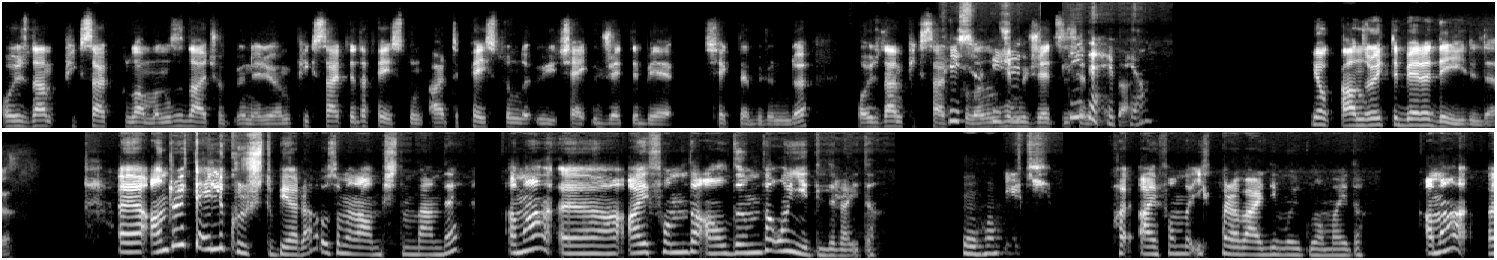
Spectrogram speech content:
O yüzden PixArt kullanmanızı daha çok öneriyorum. PixArt ya da Facetune. Artık Facetune da şey ücretli bir şekle büründü. O yüzden PixArt Facebook kullanın. Hem ücretsiz hem de hep ya. Yok Android'de bir ara değildi. Ee, Android'de 50 kuruştu bir ara. O zaman almıştım ben de. Ama e, iPhone'da aldığımda 17 liraydı. Oha. İlk iPhone'da ilk para verdiğim uygulamaydı. Ama e,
